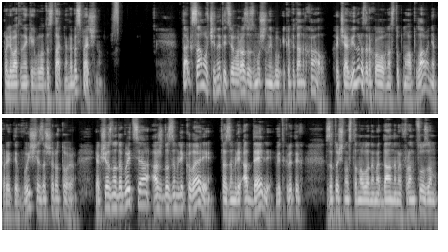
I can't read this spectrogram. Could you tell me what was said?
полювати на яких було достатньо небезпечно. Так само вчинити цього разу змушений був і капітан Хал, хоча він розраховував наступного плавання перейти вище за широтою, якщо знадобиться аж до землі Клері та землі Аделі, відкритих за точно встановленими даними французом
